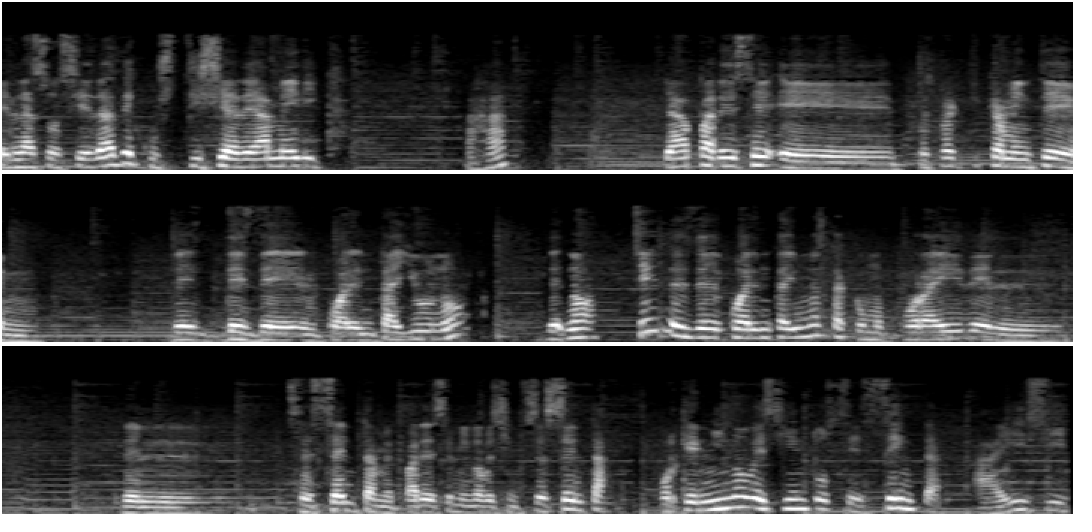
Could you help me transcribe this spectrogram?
de... En la Sociedad de Justicia de América. Ajá ya aparece eh, pues prácticamente mm, de- desde el 41 de- no sí desde el 41 hasta como por ahí del del 60 me parece 1960 porque en 1960 ahí sí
